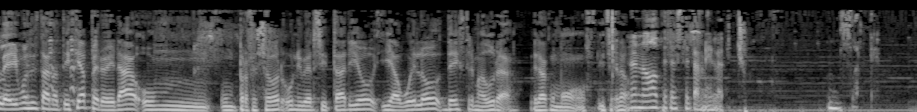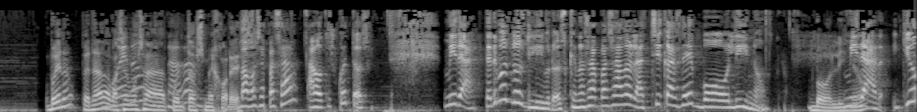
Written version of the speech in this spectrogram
leímos esta noticia, pero era un, un profesor universitario y abuelo de Extremadura. Era como... era- No, no, pero este también lo ha dicho. Muy fuerte. Bueno, pues nada, Bueno, pasemos a pues nada. cuentos mejores. Vamos a pasar a otros cuentos. Mira, tenemos dos libros que nos ha pasado las chicas de Bolino. Boliño. Mirar, yo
